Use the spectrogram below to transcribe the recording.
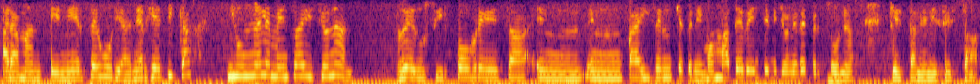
para mantener seguridad energética y un elemento adicional, reducir pobreza en, un país en el que tenemos más de 20 millones de personas que están en ese estado.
